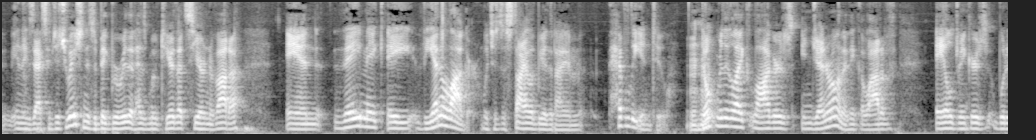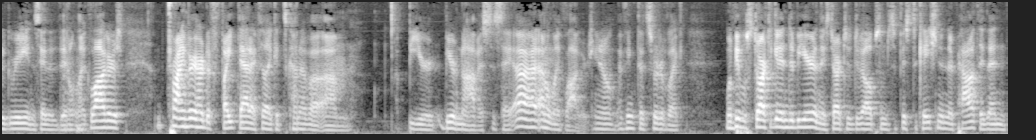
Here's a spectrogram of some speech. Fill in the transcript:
in the exact same situation is a big brewery that has moved here. That's Sierra Nevada, and they make a Vienna lager, which is a style of beer that I am heavily into. Don't really like lagers in general, and I think a lot of ale drinkers would agree and say that they don't like lagers. I'm trying very hard to fight that. I feel like it's kind of a, um, a beer beer novice to say ah, I don't like lagers. You know, I think that's sort of like when people start to get into beer and they start to develop some sophistication in their palate, they then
